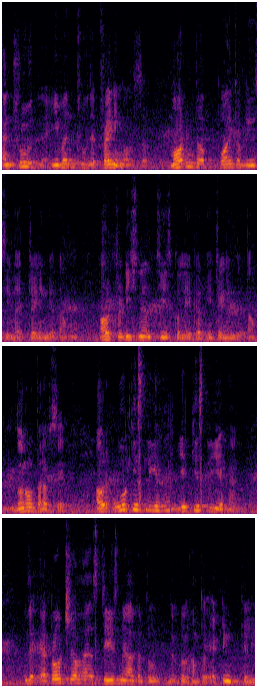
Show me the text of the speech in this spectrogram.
and through even through the training also modern point of view से मैं ट्रेनिंग देता हूँ और ट्रेडिशनल चीज़ को लेकर भी ट्रेनिंग देता हूँ, दोनों तरफ़ से। और वो किस लिए हैं? ये किस लिए हैं? अप्रोच जो है स्टेज में आकर तो बिल्कुल हम तो एक्टिंग के लिए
